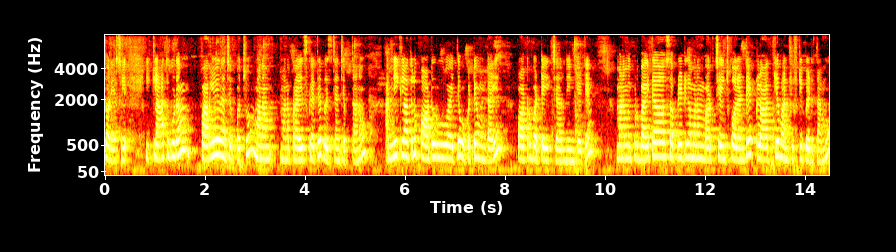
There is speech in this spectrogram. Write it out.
సారీ అసలు ఈ క్లాత్ కూడా పర్లేదని చెప్పొచ్చు. మనం మన ప్రైస్కి అయితే బెస్ట్ అని చెప్తాను. అన్ని క్లాతులు పాటూరు అయితే ఒకటే ఉంటాయి. పాటూరు బట్టే ఇచ్చారు దీనికైతే. మనం ఇప్పుడు బయట సపరేట్గా మనం వర్క్ చేయించుకోవాలంటే క్లాత్కే వన్ ఫిఫ్టీ పెడతాము.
